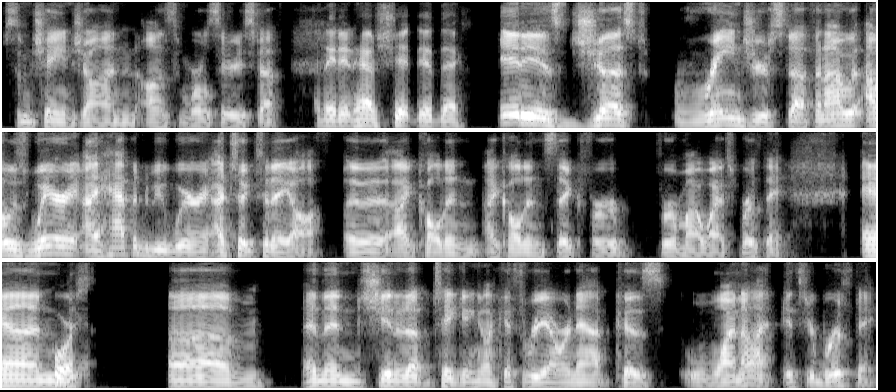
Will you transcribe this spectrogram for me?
some change on on some World Series stuff. and they didn't have shit, did they? It is just Ranger stuff, and I w- I was wearing I happened to be wearing I took today off. Uh, I called in I called in sick for for my wife's birthday, and Of course. um and then she ended up taking like a three hour nap because why not? It's your birthday.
